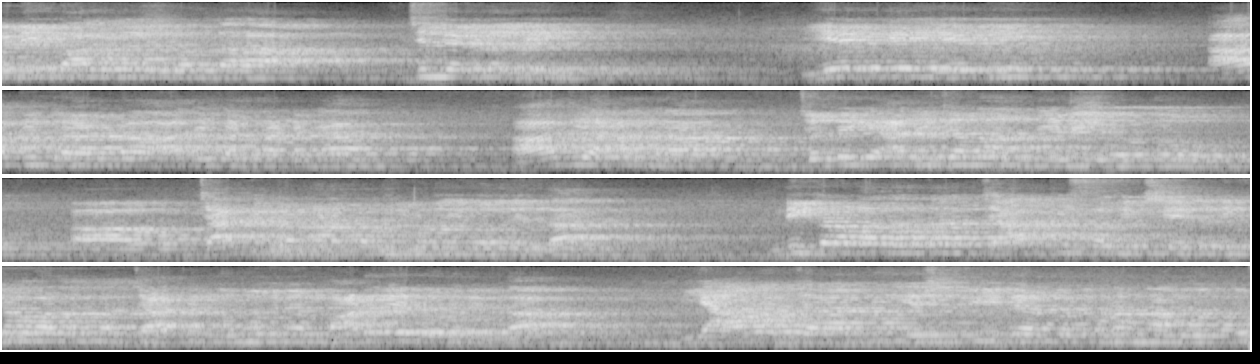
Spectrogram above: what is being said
ಗಡಿ ಭಾಗದಲ್ಲಿರುವಂತಹ ಜಿಲ್ಲೆಗಳಲ್ಲಿ ಏಕೆ ಏಡಿ ಆದಿ ದ್ರಾವಿಡ, ಆದಿ ಕರ್ನಾಟಕ, ಆದಿ ಆಂಧ್ರ ಜೊತೆಗೆ ಅರಿಜನ ಅಂತೇಳಿ ಇವತ್ತು ಜಾತಿ ಪ್ರಮಾಣ ಪತ್ರಗಳು ಇರೋದ್ರಿಂದ ನಿಖರವಾದಂಥ ಜಾತಿ ಸಮೀಕ್ಷೆಯಲ್ಲಿ ನಿಖರವಾದಂಥ ಜಾತಿ ನಮೂದನೆ ಮಾಡದೇ ಇರೋದರಿಂದ ಯಾವ ಜಾತಿ ಎಷ್ಟು ಇದೆ ಅನ್ನೋದನ್ನು ನಾವು ಇವತ್ತು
